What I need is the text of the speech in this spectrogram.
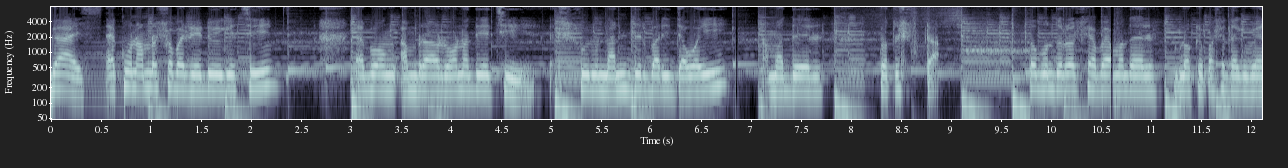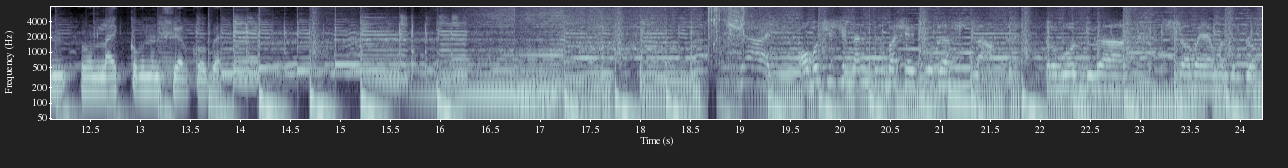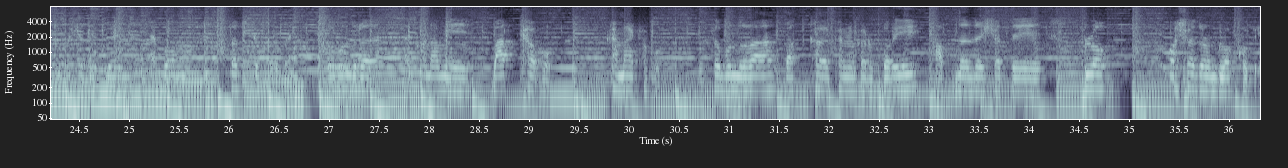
গাইস এখন আমরা সবাই রেডি হয়ে গেছি এবং আমরা রওনা দিয়েছি। শুধু নানীদের বাড়ি যাওয়াই আমাদের প্রচেষ্টা। তো বন্ধুরা, সবাই আমাদের ব্লগের পাশে থাকবেন এবং লাইক কমেন্ট শেয়ার করবেন। অবশেষে নানীদের বাসায় চলে আসলাম। তো বন্ধুরা, সবাই আমাদের ব্লগের পাশে থাকবেন এবং সাবস্ক্রাইব করবেন। তো বন্ধুরা, এখন আমি ভাত খাব, খানা খাব। তো বন্ধুরা, ভাত খাওয়া খানা খাওয়ার পরে আপনাদের সাথে ব্লগ অসাধারণ ব্লক হবে।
